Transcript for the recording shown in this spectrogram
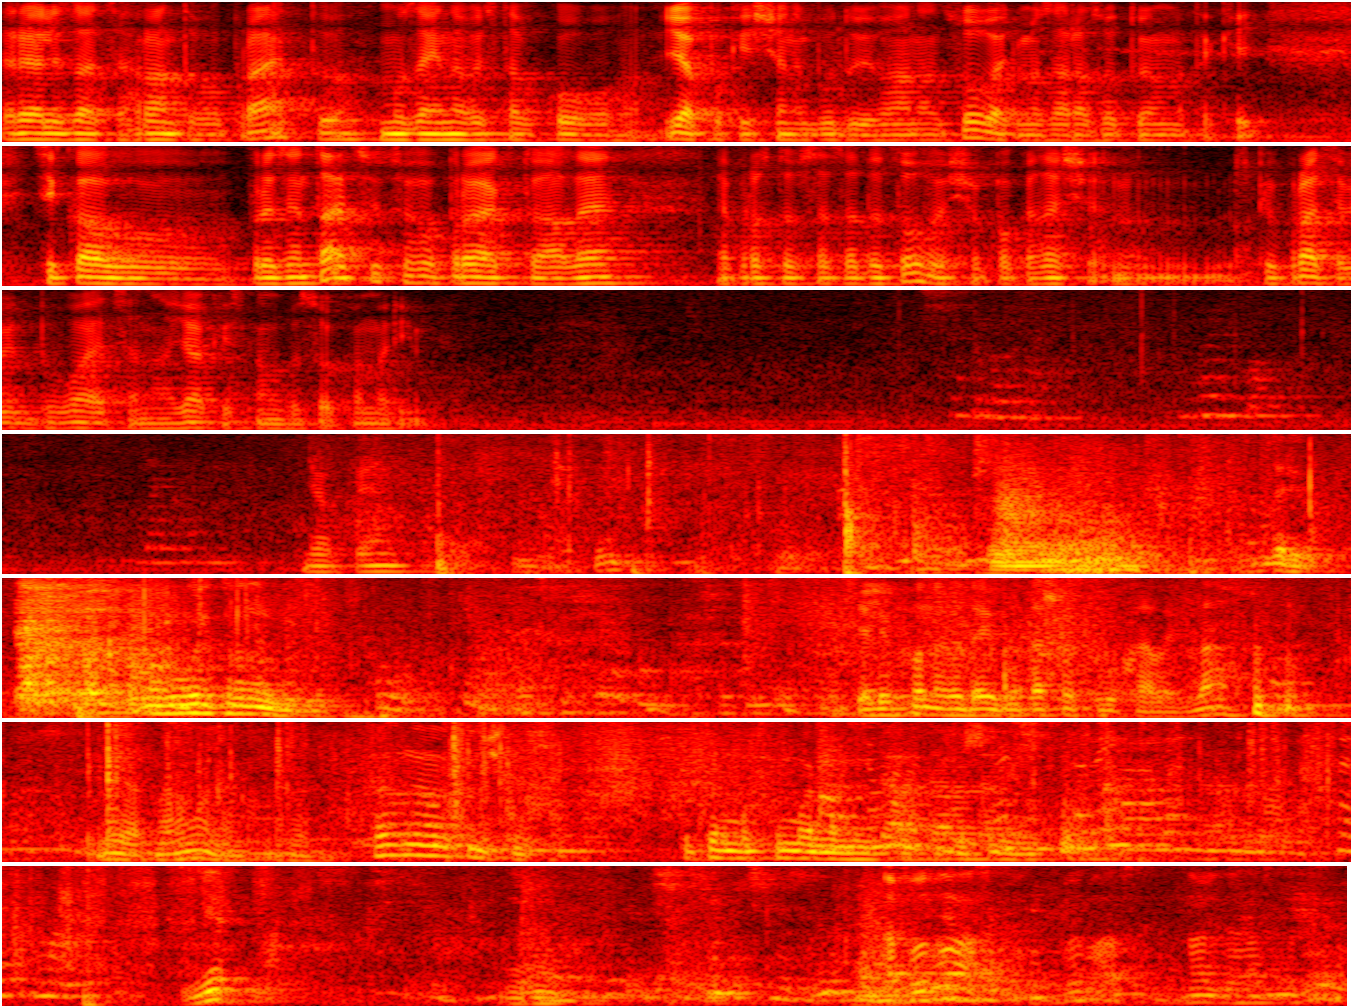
реалізація грантового проекту музейно-виставкового. Я поки що не буду його анонсувати. Ми зараз готуємо такий цікаву презентацію цього проекту, але я просто все це до того, щоб показати, що співпраця відбувається на якісному високому рівні. Ще, будь ласка. Немає нікого? Дякую. Дарю. Можу в електронному віді. Телефони видають за те, що слухали, так? Да? Ну як, нормально? Та не отлично. Тепер максимально ми це запишемо. Є? Ага. А будь ласка, будь ласка, 099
